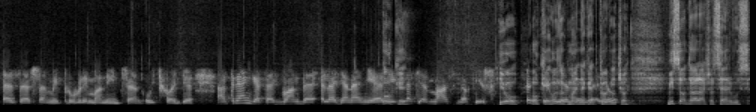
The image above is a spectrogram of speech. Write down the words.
ezzel semmi probléma nincsen. Úgyhogy hát rengeteg van, de legyen ennyi elég, okay. legyen másnak is. Jó, oké, okay, hozok majd neked kavicsot. Viszont hallás a szervusz!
